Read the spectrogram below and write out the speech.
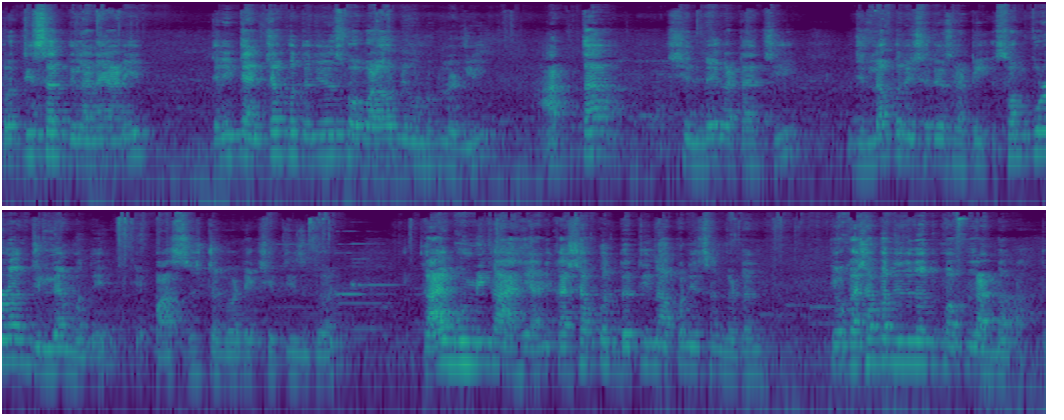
प्रतिसाद दिला नाही आणि त्यांनी त्यांच्या पद्धतीने स्वबळावर निवडणूक लढली. आत्ता शिंदे गटाची जिल्हा परिषदेसाठी संपूर्ण जिल्ह्यामध्ये पासष्ट गट एकशे तीस गट काय भूमिका आहे आणि कशा पद्धतीनं आपण हे संघटन किंवा कशा पद्धतीनं तुम्ही आपण लढणार आहात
